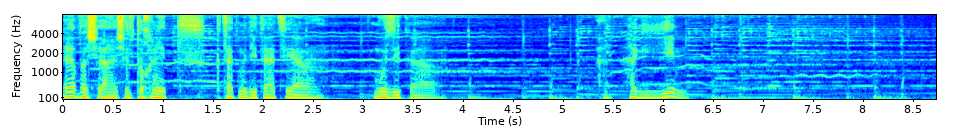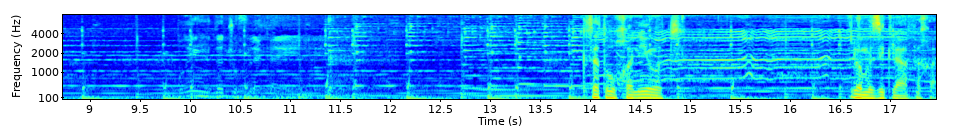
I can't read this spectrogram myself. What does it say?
רבע שעה של תוכנית, קצת מדיטציה, מוזיקה, הגיגים. קצת רוחניות, לא מזיק לאף אחד.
